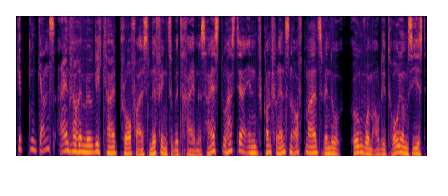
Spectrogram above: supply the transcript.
gibt eine ganz einfache Möglichkeit, Profile Sniffing zu betreiben. Das heißt, du hast ja in Konferenzen oftmals, wenn du irgendwo im Auditorium siehst,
